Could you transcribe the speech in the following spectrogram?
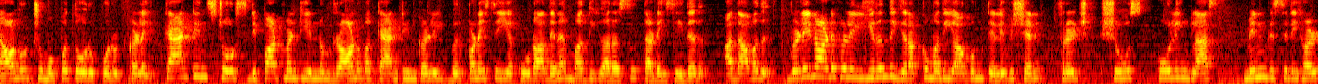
நானூற்று முப்பத்தோரு பொருட்களை கேண்டீன் ஸ்டோர்ஸ் டிபார்ட்மெண்ட் என்னும் ராணுவ கேண்டீன்களில் விற்பனை செய்யக்கூடாதென மத்திய அரசு தடை செய்தது. அதாவது வெளிநாடுகளில் இருந்து இறக்குமதியாகும் television fridge shoes cooling glass மின் விசிறிகள்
